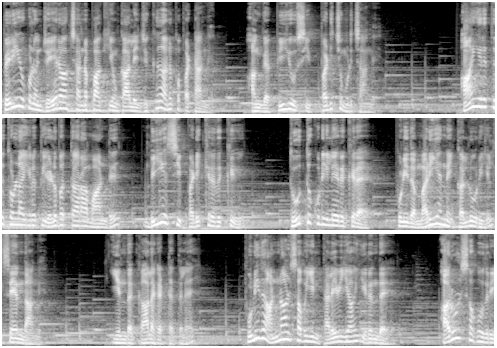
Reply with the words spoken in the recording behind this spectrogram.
பெரியகுளம் ஜெயராஜ் அன்னப்பாக்கியம் காலேஜுக்கு அனுப்பப்பட்டாங்க. அங்க பியூசி படிச்சு முடிச்சாங்க. ஆயிரத்து தொள்ளாயிரத்து எழுபத்தாறாம் ஆண்டு பிஎஸ்சி படிக்கிறதுக்கு தூத்துக்குடியில் இருக்கிற புனித மரியன்னை கல்லூரியில் சேர்ந்தாங்க. இந்த காலகட்டத்துல புனித அன்னாள் சபையின் தலைவியாய் இருந்த அருள் சகோதரி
